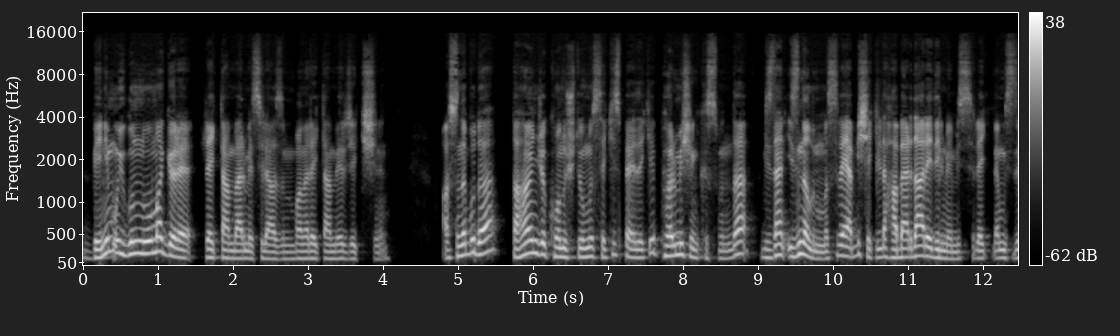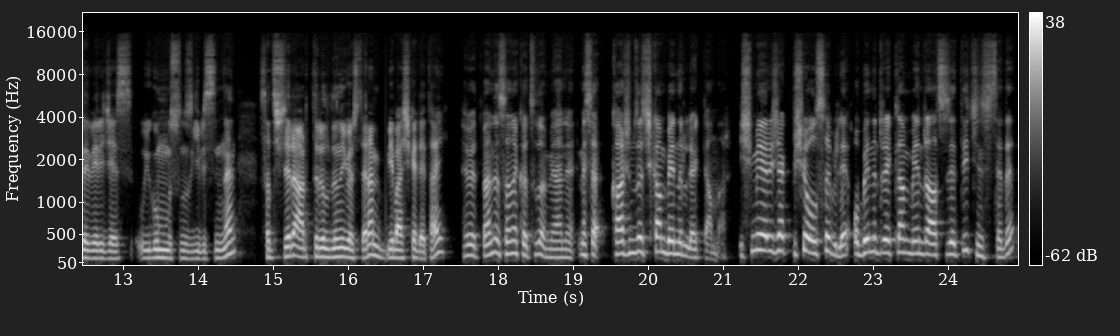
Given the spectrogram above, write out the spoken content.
Benim uygunluğuma göre reklam vermesi lazım bana reklam verecek kişinin. Aslında bu da daha önce konuştuğumuz 8P'deki permission kısmında bizden izin alınması veya bir şekilde haberdar edilmemiz, reklamı size vereceğiz, uygun musunuz gibisinden satışları arttırıldığını gösteren bir başka detay. Evet ben de sana katılıyorum yani. Mesela karşımıza çıkan banner reklamlar. İşime yarayacak bir şey olsa bile o banner reklam beni rahatsız ettiği için sitede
